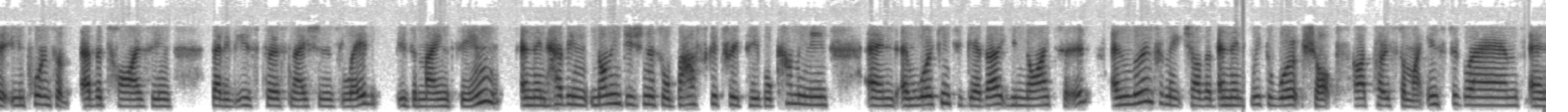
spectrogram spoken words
The importance of advertising that it is First Nations led is the main thing. And then having non Indigenous or basketry people coming in and, and working together, united, and learn from each other. And then with the workshops, I post on my Instagrams, and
